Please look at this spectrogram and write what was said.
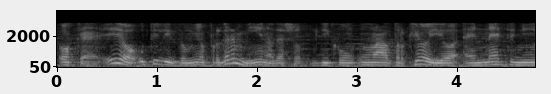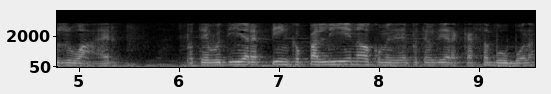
Ok, io utilizzo un mio programmino, adesso dico un altro che ho io, è NetNewsWire potevo dire Pinco Pallino, come potevo dire Cazzabubola.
